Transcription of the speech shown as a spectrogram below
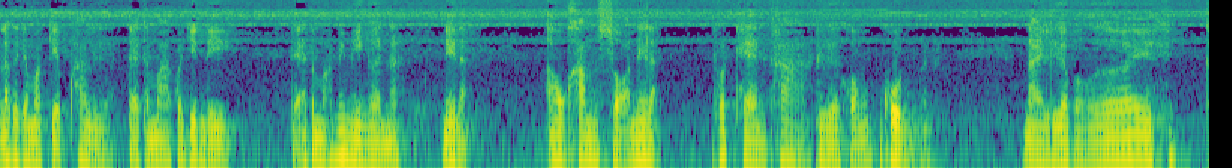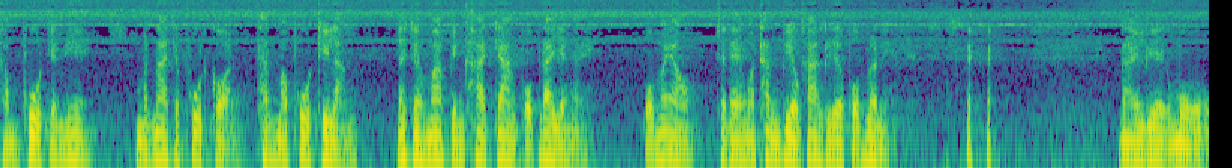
แล้วก็จะมาเก็บค่าเรือ แต่อาตมาก็ยินดี แต่อาตมาไม่มีเงินนะนี่แหละ เอาคำสอนนี่แหละ ทดแทนค่าเรือของคุณนายเรือบอกเอ้ยคำพูดอย่างนี้ มันน่าจะพูดก่อน ท่านมาพูดทีหลัง แล้วจะมาเป็นค่าจ้างผมได้ยังไง ผมไม่เอาแสดงว่าท่านเบี้ยวค่าเรือผมแล้วนี่นายเรือก็โมโห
